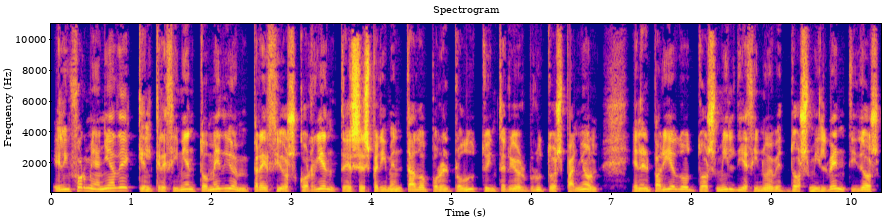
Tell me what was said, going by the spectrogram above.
El informe añade que el crecimiento medio en precios corrientes experimentado por el Producto Interior Bruto español en el periodo 2019-2022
